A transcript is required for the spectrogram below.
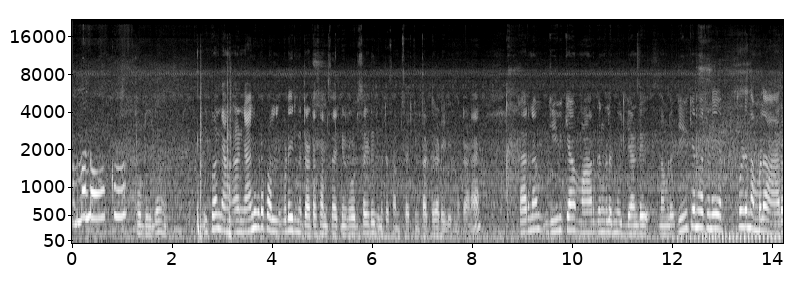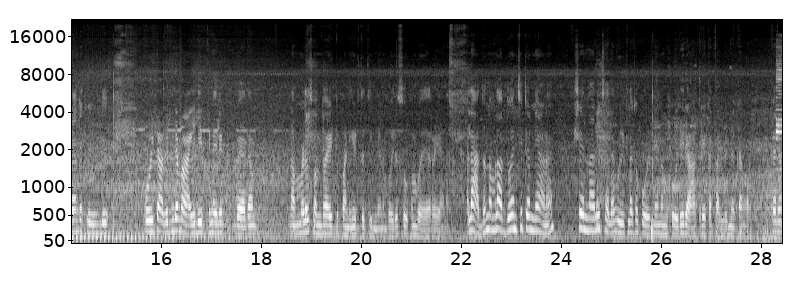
അമ്മ നോക്കൂ. ഇപ്പം ഞാനിവിടെ പല്ല ഇവിടെ ഇരുന്നിട്ടാട്ടോ സംസാരിക്കുന്നത്. റോഡ് സൈഡിൽ ഇരുന്നിട്ട് സംസാരിക്കുന്നത്. തട്ടുകടയിൽ ഇരുന്നിട്ടാണ്. കാരണം ജീവിക്കാൻ മാർഗങ്ങളൊന്നും ഇല്ലാണ്ട് നമ്മൾ ജീവിക്കുക ജീവിക്കാന്ന് പറഞ്ഞിട്ടുണ്ടെങ്കിൽ എപ്പോഴും നമ്മൾ ആരാന്റെ കീഴിൽ പോയിട്ട് അവരിന്റെ വായിലിരിക്കണേലും ഭേദം നമ്മൾ സ്വന്തമായിട്ട് പണിയെടുത്ത് തിന്നണം. ഒരു സുഖം വേറെയാണ്. അല്ല അതും നമ്മൾ അധ്വാനിച്ചിട്ട് തന്നെയാണ്. പക്ഷെ എന്നാലും ചില വീട്ടിലൊക്കെ പോയിട്ടുണ്ടെങ്കിൽ നമുക്ക് ഒരു രാത്രിയൊക്കെ തള്ളി നിൽക്കാൻ ഭയങ്കര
